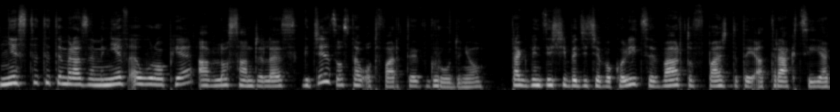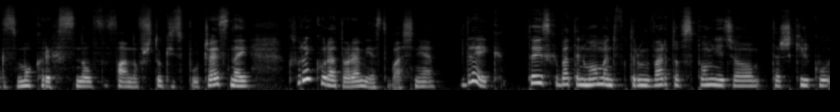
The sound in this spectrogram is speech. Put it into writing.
Niestety tym razem nie w Europie, a w Los Angeles, gdzie został otwarty w grudniu. Tak więc jeśli będziecie w okolicy, warto wpaść do tej atrakcji jak z mokrych snów fanów sztuki współczesnej, której kuratorem jest właśnie Drake. To jest chyba ten moment, w którym warto wspomnieć o też kilku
